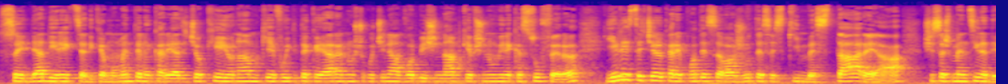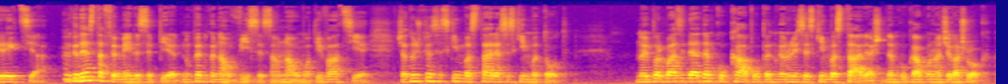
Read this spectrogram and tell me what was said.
să-i dea direcție, adică în momentele în care ea zice ok, eu n-am chef, uite că iară nu știu cu cine am vorbit și n-am chef și nu vine că suferă, el este cel care poate să o ajute să schimbe starea și să-și mențină direcția. Uh-huh. Pentru că de asta femeile se pierd, nu pentru că n-au vise sau n-au motivație. Și atunci când se schimbă starea, se schimbă tot. Noi bărbații de dăm cu capul pentru că nu ne se schimbă starea și dăm cu capul în același loc.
